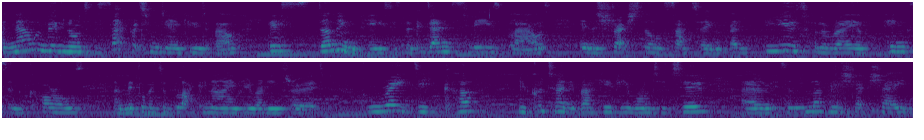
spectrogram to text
and now we're moving on to the separates from Dea Kudibal. This stunning piece is the condensed sleeves blouse in the stretch silk satin, a beautiful array of pinks and corals and a little bit of black and ivory running through it. Great deep cuff, you could turn it back if you wanted to. Um, it's a lovely shape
